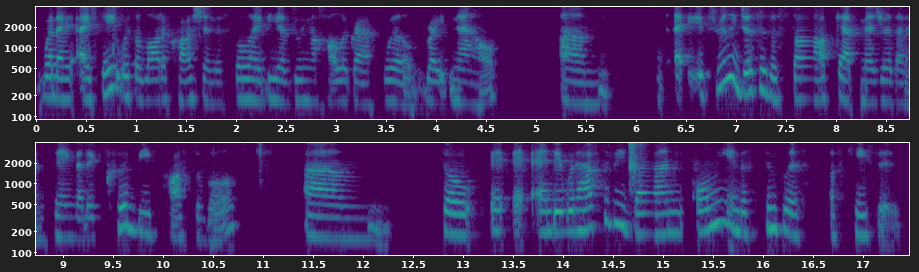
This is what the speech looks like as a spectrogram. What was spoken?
when I, I, say it with a lot of caution, this whole idea of doing a holograph will right now, um, it's really just as a stopgap measure that I'm saying that it could be possible. Um, so, it, and it would have to be done only in the simplest of cases.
